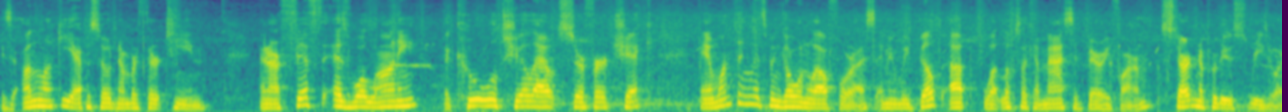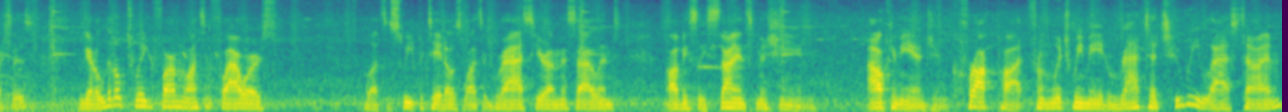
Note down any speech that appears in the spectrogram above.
is unlucky episode number 13. And our fifth is Walani, the cool, chill out surfer chick. And one thing that's been going well for us, I mean, we've built up what looks like a massive berry farm, starting to produce resources. We got a little twig farm, lots of flowers, lots of sweet potatoes, lots of grass here on this island. Obviously, Science Machine, Alchemy Engine, Crockpot, from which we made Ratatouille last time,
